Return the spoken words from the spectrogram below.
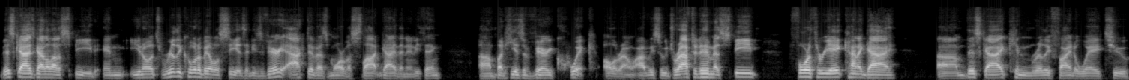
This guy's got a lot of speed. And, you know, it's really cool to be able to see is that he's very active as more of a slot guy than anything. Um, but he is a very quick all around. Obviously, we drafted him as speed, 438 kind of guy. Um, this guy can really find a way to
